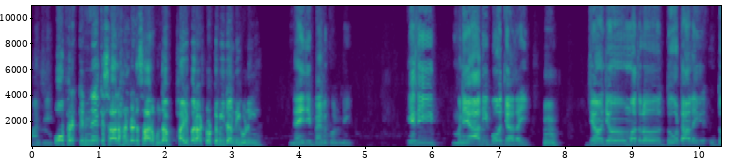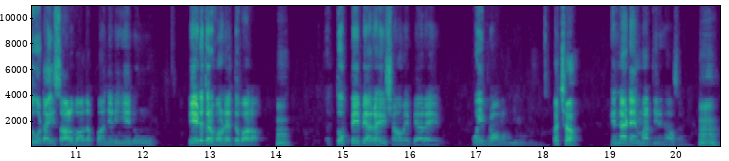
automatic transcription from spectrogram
ਹਾਂਜੀ। ਉਹ ਫਿਰ ਕਿੰਨੇ ਕ ਸਾਲ ਹੰਡਣਸਾਰ ਹੁੰਦਾ ਫਾਈਬਰ ਆ ਟੁੱਟ ਵੀ ਜਾਂਦੀ ਹੋਣੀ ਹੈ ਨਹੀਂ ਜੀ ਬਿਲਕੁਲ ਨਹੀਂ। ਇਹਦੀ ਬੁਨਿਆਦ ਹੀ ਬਹੁਤ ਜ਼ਿਆਦਾ ਹੀ ਹੂੰ। ਜਿਉਂ-ਜਿਉਂ ਮਤਲਬ 2 ਢਾਈ 2 2.5 ਸਾਲ ਬਾਅਦ ਆਪਾਂ ਜਣੀ ਇਹਨੂੰ ਪੇਂਟ ਕਰਵਾਉਣਾ ਹੈ ਦੁਬਾਰਾ। ਹੂੰ। ਧੁੱਪੇ ਪਿਆ ਰਹੇ ਛਾਵੇਂ ਪਿਆ ਰਹੇ ਕੋਈ ਪ੍ਰੋਬਲਮ ਨਹੀਂ ਹੋਊਗੀ। ਅੱਛਾ। ਕਿੰਨਾ ਟਾਈਮ ਮਰਜ਼ੀ ਲਗਾ ਸਕਦੇ। ਹੂੰ।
